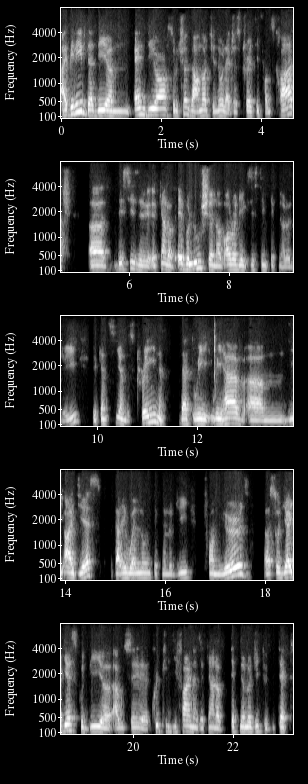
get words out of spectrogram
I believe that the um, NDR solutions are not, you know, like just created from scratch. Uh, this is a, a, kind of evolution of already existing technology. You can see on the screen that we we have um, the IDS, very well-known technology from years. Uh, so the IDS could be, uh, I would say, uh, quickly defined as a kind of technology to detect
